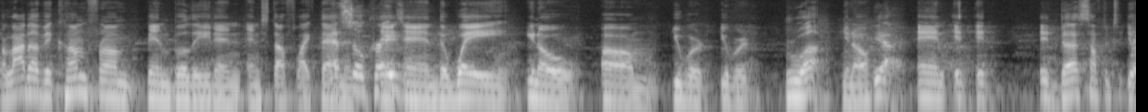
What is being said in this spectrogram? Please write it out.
a lot of it come from being bullied and, and stuff like that. That's and, so crazy. And, and the way you know um, you were you were grew up, you know. Yeah. And it it it does something to your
